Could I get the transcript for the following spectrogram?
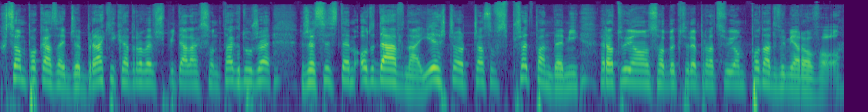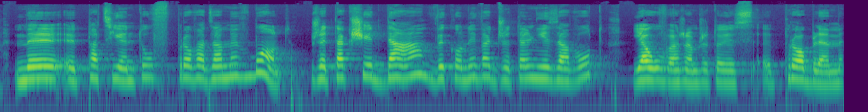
chcą pokazać, że braki kadrowe w szpitalach są tak duże, że system od dawna, jeszcze od czasów sprzed pandemii, ratują osoby, które pracują ponadwymiarowo. My y, pacjentów wprowadzamy w błąd, że tak się da wykonywać rzetelnie zawód. Ja uważam, że to jest y, problem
